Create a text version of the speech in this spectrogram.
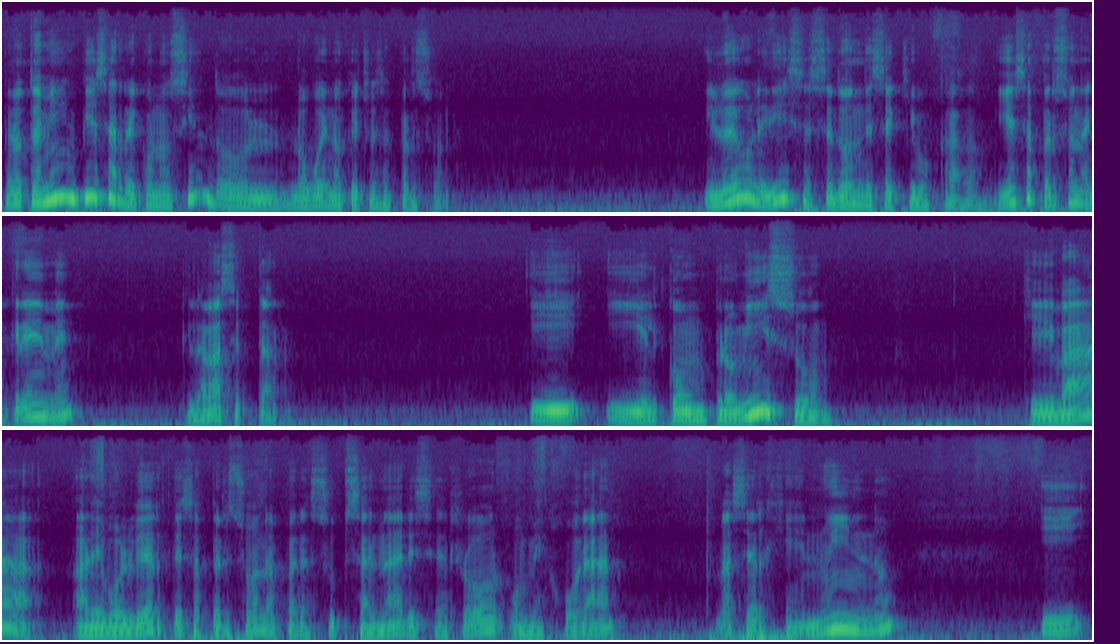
pero también empieza reconociendo lo bueno que ha hecho esa persona. Y luego le dices de dónde se ha equivocado. Y esa persona, créeme, que la va a aceptar y, el compromiso que va a devolverte esa persona para subsanar ese error o mejorar, va a ser genuino y,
